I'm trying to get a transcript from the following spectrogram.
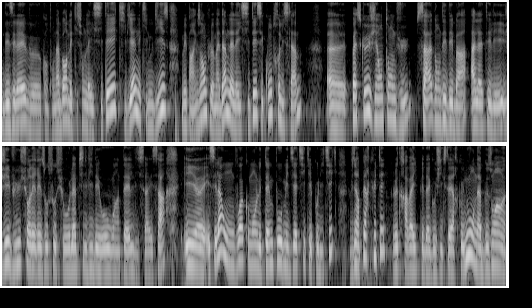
des élèves quand on aborde les questions de laïcité qui viennent et qui nous disent, mais par exemple, Madame, la laïcité c'est contre l'islam. Euh, parce que j'ai entendu ça dans des débats à la télé, j'ai vu sur les réseaux sociaux la petite vidéo où un tel dit ça et ça. Et, euh, et c'est là où on voit comment le tempo médiatique et politique vient percuter le travail pédagogique. C'est-à-dire que nous, on a, besoin,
